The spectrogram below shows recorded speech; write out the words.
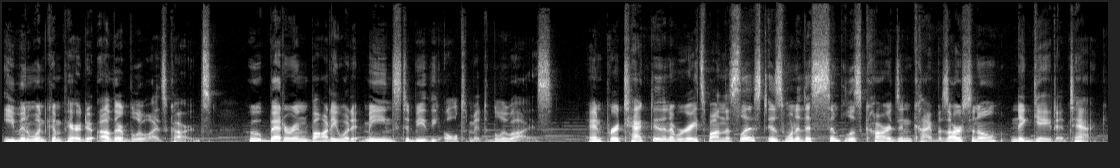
even when compared to other Blue Eyes cards, who better embody what it means to be the ultimate Blue Eyes. And protecting the number 8 spot on this list is one of the simplest cards in Kaiba's arsenal, Negate Attack.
